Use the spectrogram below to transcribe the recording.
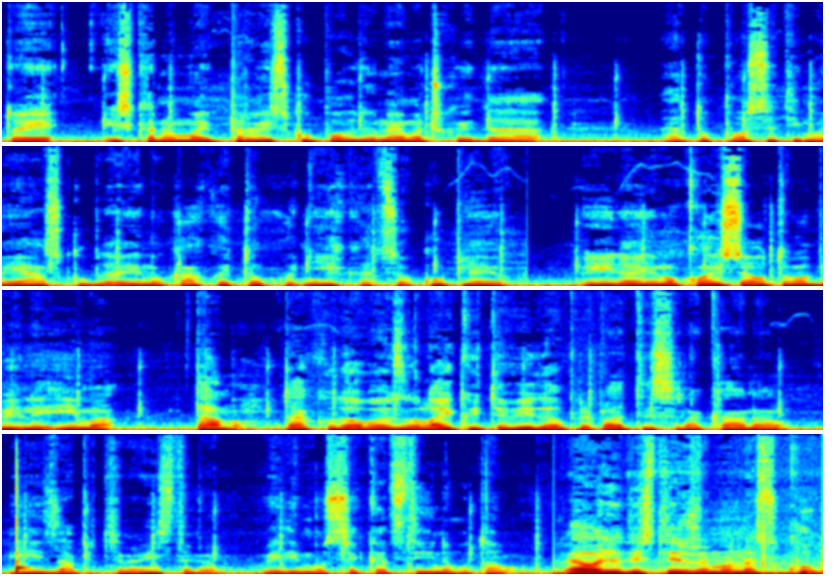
to je iskreno moj prvi skup ovdje u Njemačkoj, da eto posjetimo jedan skup, da vidimo kako je to kod njih kad se okupljaju i da vidimo koji se automobili ima tamo. Tako da obavezno lajkujte video, preplatite se na kanal i zapratite me na Instagram. Vidimo se kad stignemo tamo. Evo ljudi, stižemo na skup.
